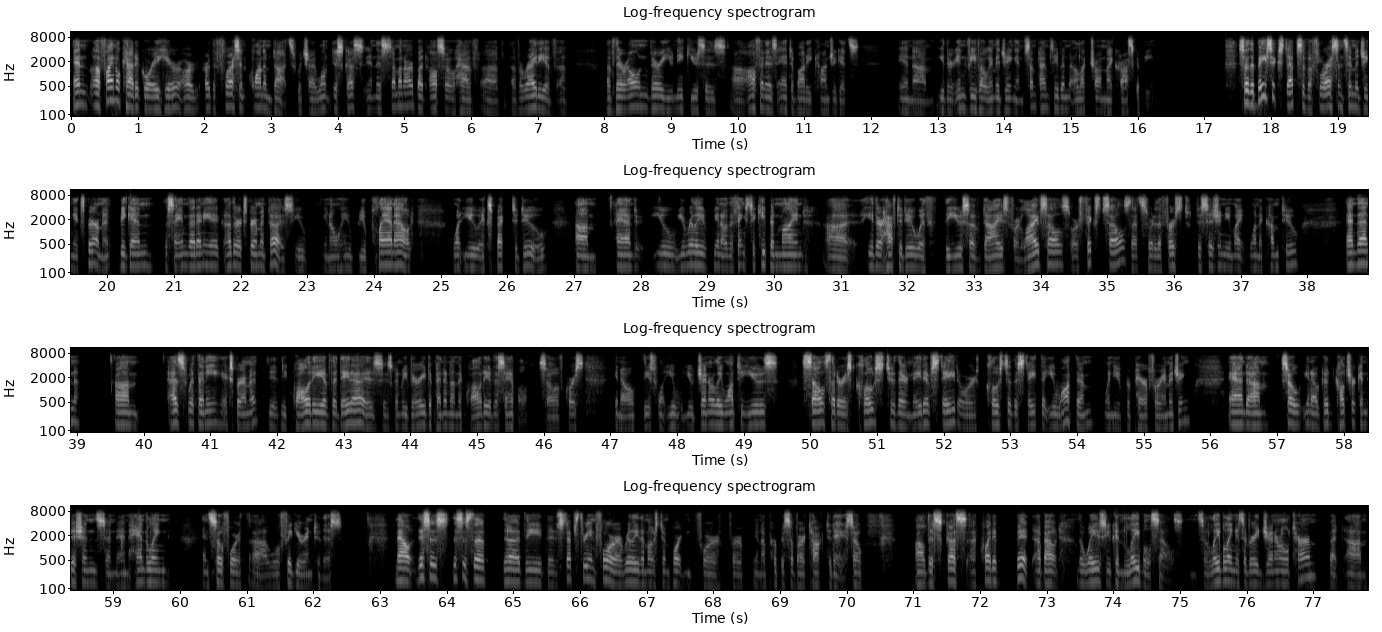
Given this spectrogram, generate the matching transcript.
And a final category here are, are the fluorescent quantum dots, which I won't discuss in this seminar, but also have uh, a variety of, of, of, their own very unique uses, uh, often as antibody conjugates in um, either in vivo imaging and sometimes even electron microscopy. So the basic steps of a fluorescence imaging experiment begin the same that any other experiment does. You, you know, you, you plan out what you expect to do. Um, and you you really you know the things to keep in mind uh, either have to do with the use of dyes for live cells or fixed cells. That's sort of the first decision you might want to come to. And then um, as with any experiment the, the quality of the data is is going to be very dependent on the quality of the sample. So of course you know these want you you generally want to use cells that are as close to their native state or close to the state that you want them when you prepare for imaging. And um, so you know good culture conditions and, and handling and so forth uh, will figure into this. Now this is this is the the, the the steps three and four are really the most important for for you know purpose of our talk today. So i'll discuss uh, quite a bit about the ways you can label cells. And so labeling is a very general term but um,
